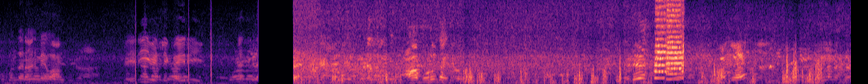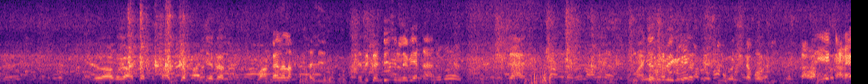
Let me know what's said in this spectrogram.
कोकणचा रानमेवा. कैरी भेटले कैरी. हा म्हणून काय बघा अशा काजूच्या भाज्या येतात. वाकायला लागते खाली. नाही कंडिशन लय बेकार काय? माझ्या तर वेगळीच असते वरती टपावरती हे काढाय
